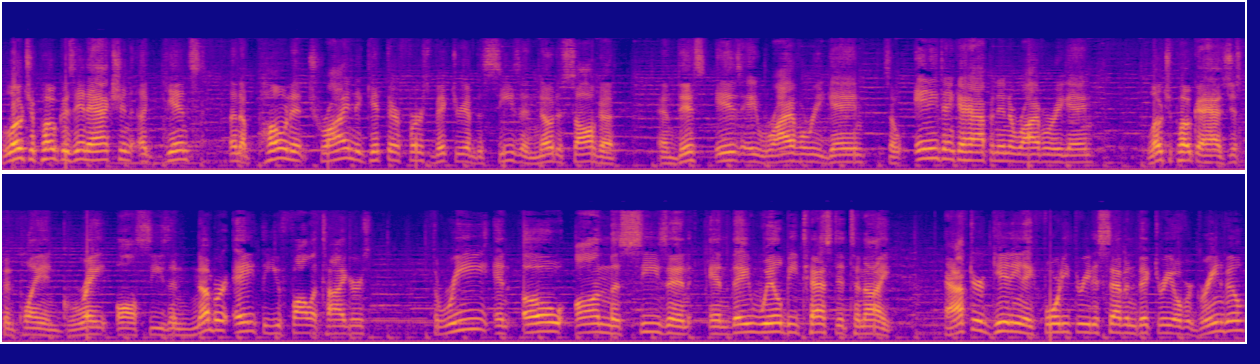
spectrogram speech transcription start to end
Loachapoka's in action against an opponent trying to get their first victory of the season, Notasulga. And this is a rivalry game, so anything can happen in a rivalry game. Loachapoka has just been playing great all season. Number eight, the Eufaula Tigers, three and zero oh on the season, and they will be tested tonight. After getting a 43 to seven victory over Greenville,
